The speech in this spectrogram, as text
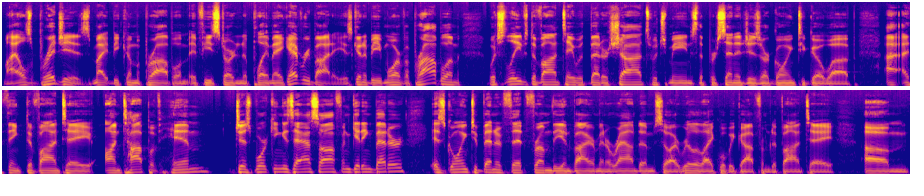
Miles Bridges might become a problem if he's starting to play make. Everybody is going to be more of a problem, which leaves Devonte with better shots, which means the percentages are going to go up. I, I think Devonte, on top of him, just working his ass off and getting better is going to benefit from the environment around him. So I really like what we got from Devonte. Um,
